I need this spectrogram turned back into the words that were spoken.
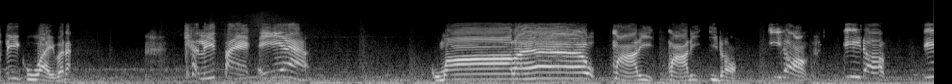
ลรี่กูไหวปะเนะแคลรี่แตกไอ้เหี้ยกูมาแล้ว มาดิ มาดิ อีดอก อีดอก อีดอก อี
